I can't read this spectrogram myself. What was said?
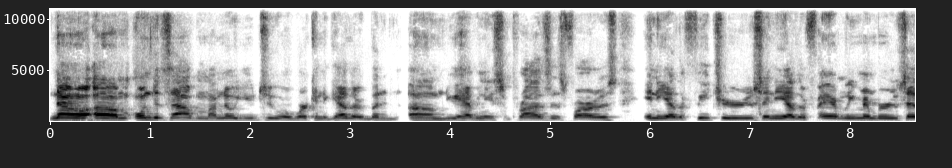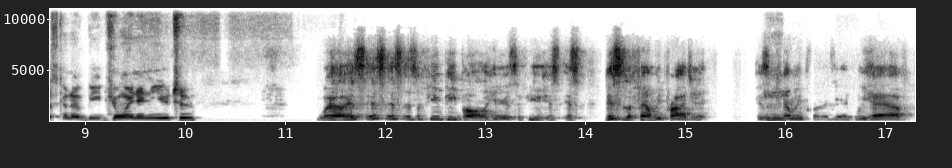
Now, um, on this album, I know you two are working together, but um, do you have any surprises as far as any other features, any other family members that's going to be joining you two? Well, it's, it's it's it's a few people on here. It's a few. It's, it's this is a family project. It's mm-hmm. a family project. We have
